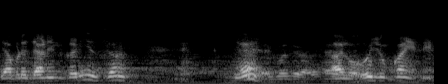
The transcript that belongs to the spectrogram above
જે આપણે જાણીને કરીએ સહન હાલો ઓલું કઈ નઈ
